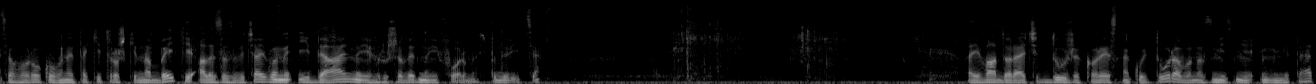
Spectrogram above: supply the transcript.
Цього року вони такі трошки набиті, але зазвичай вони ідеальної грушевидної форми. Подивіться. Айва, до речі, дуже корисна культура, вона зміцнює імунітет.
